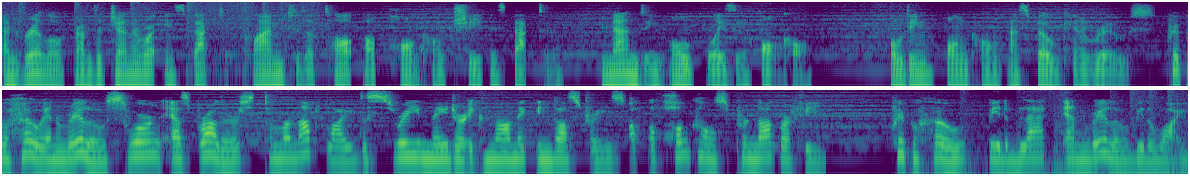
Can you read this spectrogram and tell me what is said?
and Rillo from the General Inspector climbed to the top of Hong Kong Chief Inspector, commanding all police in Hong Kong, holding Hong Kong unspoken rules. Cripple Ho and Rilo sworn as brothers to monopolize the three major economic industries of, of Hong Kong's pornography, Cripple Ho be the black and Rilo be the white.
